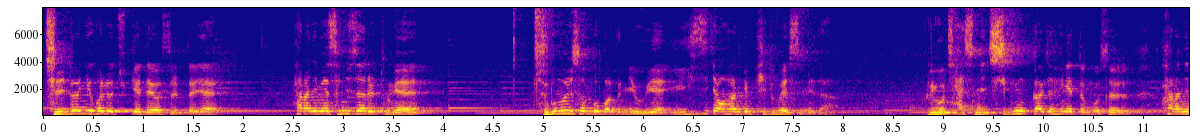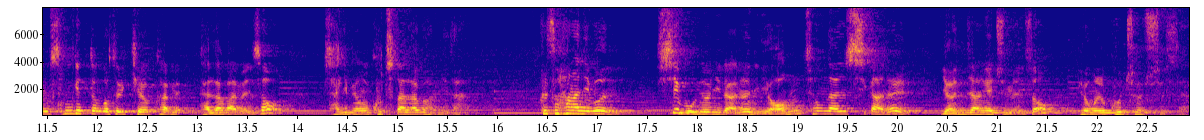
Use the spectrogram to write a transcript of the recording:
질병이 걸려 죽게 되었을 때에 하나님의 선지자를 통해 죽음을 선고받은 이후에 이 히스기야 왕 하나님께 기도했습니다. 그리고 자신이 지금까지 행했던 것을 하나님 섬겼던 것을 기억하며 달라고 하면서 자기 병을 고쳐달라고 합니다. 그래서 하나님은 15년이라는 이 엄청난 시간을 연장해 주면서 병을 고쳐 주셨어요.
